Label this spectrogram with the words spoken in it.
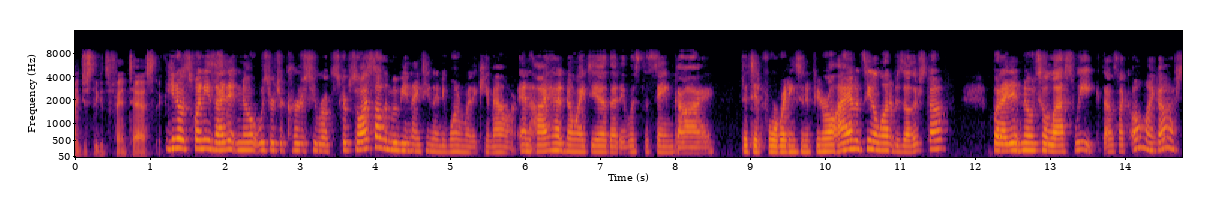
I just think it's fantastic. You know, what's funny is I didn't know it was Richard Curtis who wrote the script. So I saw the movie in 1991 when it came out, and I had no idea that it was the same guy that did Four Weddings and a Funeral. I haven't seen a lot of his other stuff, but I didn't know till last week. I was like, oh my gosh,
